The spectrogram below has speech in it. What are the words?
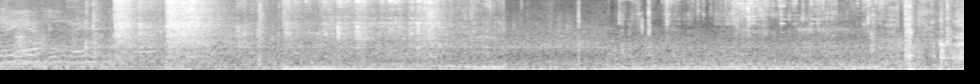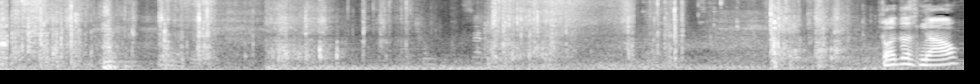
day yesterday. Do this now?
